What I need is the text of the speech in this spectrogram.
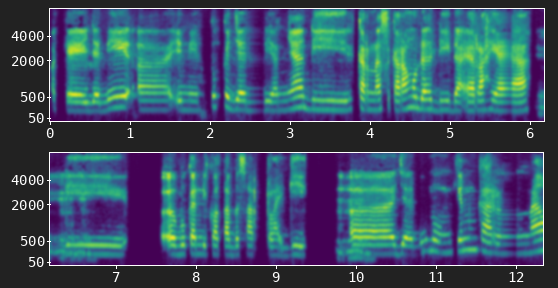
Oke, jadi eh, ini tuh kejadiannya di karena sekarang udah di daerah ya, Mm-mm. di eh, bukan di kota besar lagi. Mm-mm. Eh, jadi mungkin karena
